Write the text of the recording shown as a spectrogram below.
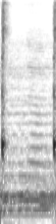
love.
